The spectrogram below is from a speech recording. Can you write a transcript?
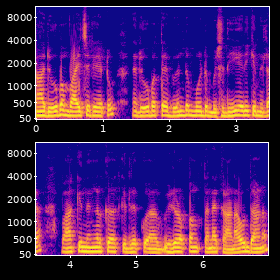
ആ രൂപം വായിച്ചു കേട്ടു. ഞാൻ രൂപത്തെ വീണ്ടും വീണ്ടും വിശദീകരിക്കുന്നില്ല. ബാക്കി നിങ്ങൾക്ക് ഇതിൽ വീടിനൊപ്പം തന്നെ കാണാവുന്നതാണ്.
